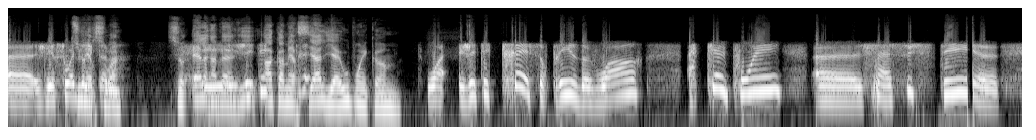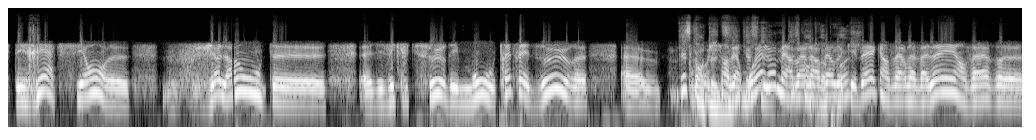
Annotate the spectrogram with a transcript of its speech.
euh, je les reçois Tu les directement. reçois. Sur commercial, yahoo.com. Ouais, j'étais très surprise de voir à quel point euh, ça a suscité euh, des réactions euh, violentes, des écritures, des mots très très durs. Qu'est-ce qu'on pas te juste dit? envers moi que- là, mais envers, envers le? Québec, envers Lavalin, envers. euh,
